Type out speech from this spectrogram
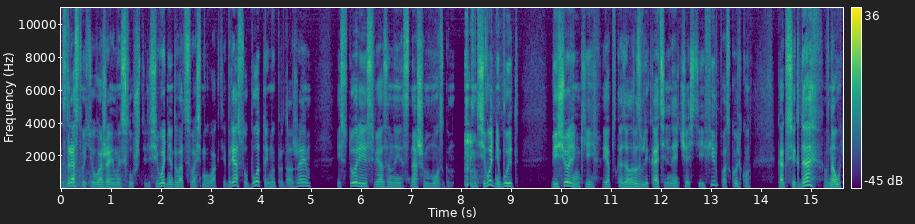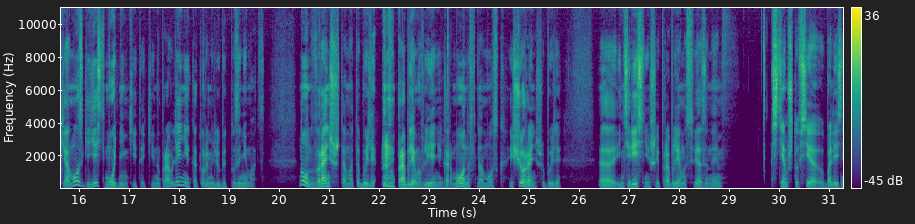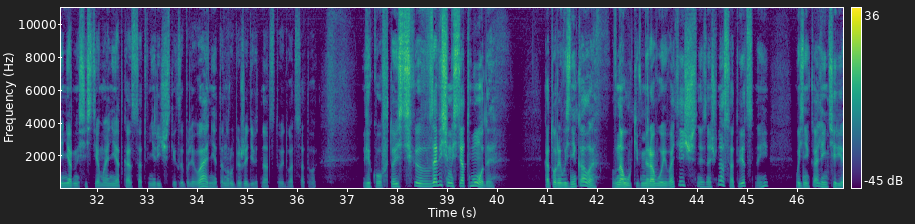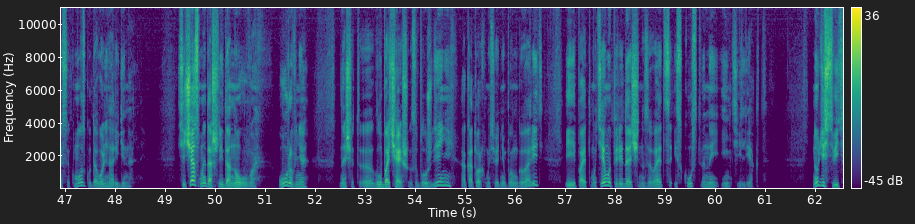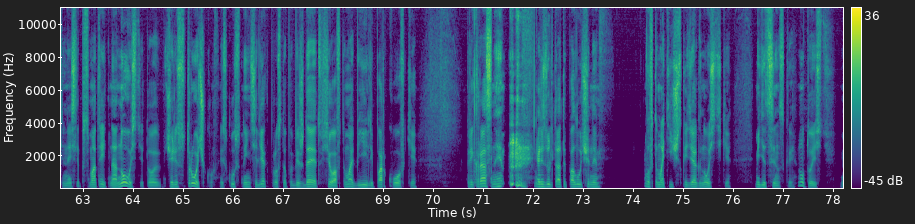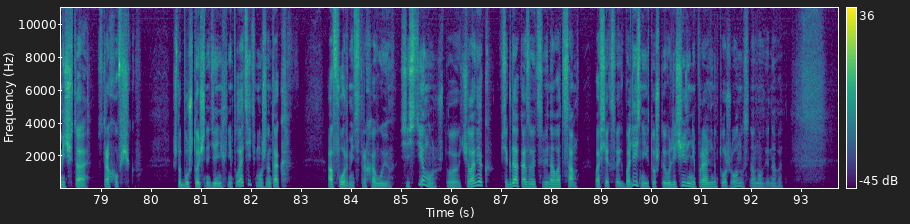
Здравствуйте, уважаемые слушатели. Сегодня 28 октября, суббота, и мы продолжаем истории, связанные с нашим мозгом. Сегодня будет веселенький, я бы сказал, развлекательная часть эфир, поскольку, как всегда, в науке о мозге есть модненькие такие направления, которыми любят позаниматься. Ну, раньше там это были проблемы влияния гормонов на мозг, еще раньше были э, интереснейшие проблемы, связанные с тем, что все болезни нервной системы, они отказываются от венерических заболеваний, это на рубеже 19 и 20 веков. То есть э, в зависимости от моды, которая возникала в науке, в мировой и в отечественной, значит, у нас, соответственно, и возникали интересы к мозгу довольно оригинальные. Сейчас мы дошли до нового уровня, значит, э, глубочайших заблуждений, о которых мы сегодня будем говорить, и поэтому тема передачи называется «Искусственный интеллект». Ну, действительно, если посмотреть на новости, то через строчку искусственный интеллект просто побеждает все. Автомобили, парковки. Прекрасные результаты получены в автоматической диагностике медицинской. Ну, то есть мечта страховщиков. Чтобы уж точно денег не платить, можно так оформить страховую систему, что человек всегда оказывается виноват сам во всех своих болезнях, и то, что его лечили неправильно, тоже он в основном виноват.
